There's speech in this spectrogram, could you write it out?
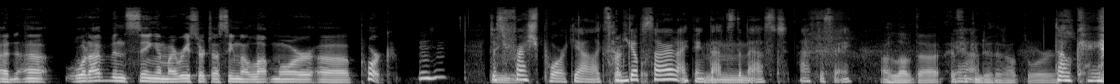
and uh, what I've been seeing in my research, I've seen a lot more uh, pork. Just fresh pork, yeah, like Fresh pork. Mm. samgyeopsal. I think that's the best. I have to say. I love that. If you can do that outdoors. Okay,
